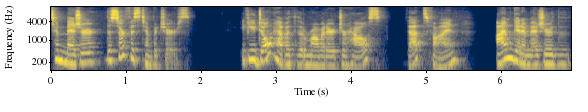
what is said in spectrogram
to measure the surface temperatures. If you don't have a thermometer at your house, that's fine. I'm going to measure the,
